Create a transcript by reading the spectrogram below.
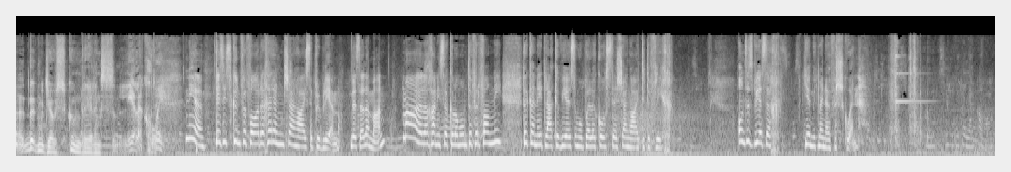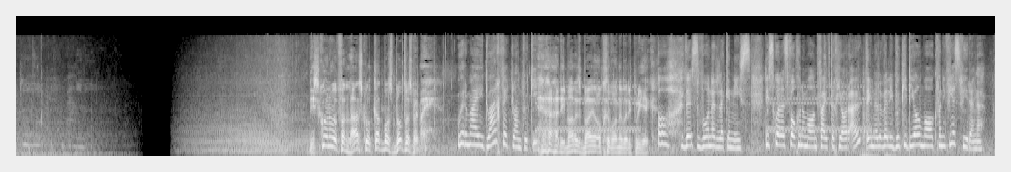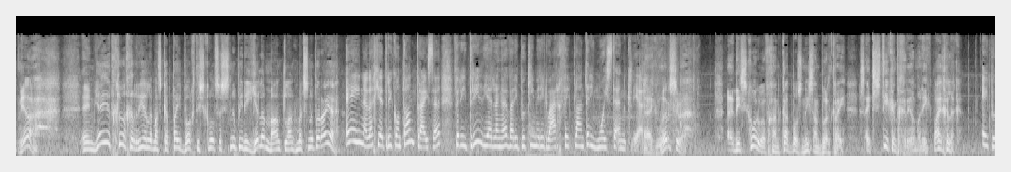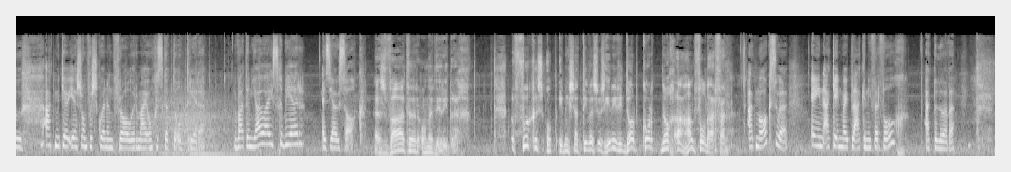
Uh, dit moet jou skoenreëlings lelik gooi. Nee, dis die skoenvervaardiger in Shanghai se probleem. Dis hulle man, maar hulle gaan nie sukkel om hom te vervang nie. Dit kan net lekker wees om op hulle koste Shanghai toe te vlieg. Ons is besig. Jy moet my nou verskoon. Skoolhoof van Laerskool Katbos Bult was by my. Oor my dwergvetplantboekie. Ja, die man is baie opgewonde oor die projek. O, oh, dis wonderlike nuus. Die skool is volgende maand 50 jaar oud en hulle wil die boekie deel maak van die feesvieringe. Ja. En jy het glo gereël 'n maatskappy borg die skool se snoepie die hele maand lank met snoeperye. En hulle gee drie kontantpryse vir die drie leerdlinge wat die boekie met die dwergvetplante die mooiste inkleur. Ek hoor so. Eh, Die skoolhoof gaan Katbos nuus aan boord kry. Is uitstekend gereël, Monique. Baie geluk. Epo, ek moet jou eers om verskoning vra oor my ongeskikte optrede. Wat in jou huis gebeur, is jou saak. Is water onder die riebrug. Fokus op inisiatiewe soos hierdie die dorp kort nog 'n handvol daarvan. Ek maak so en ek ken my plek in die vervolg. Ek beloof.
